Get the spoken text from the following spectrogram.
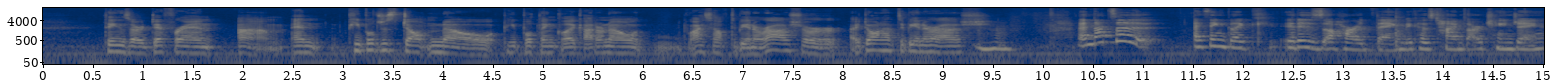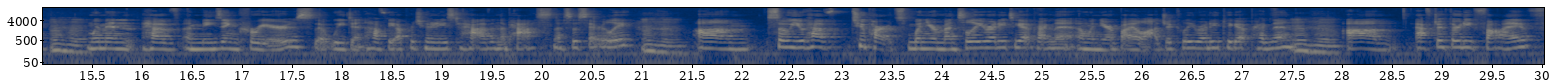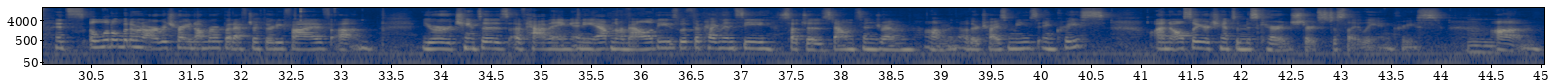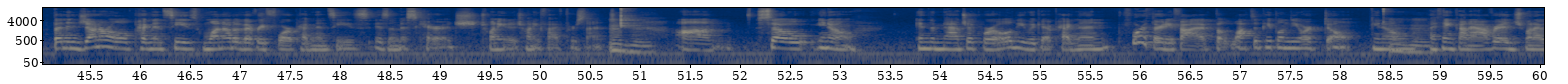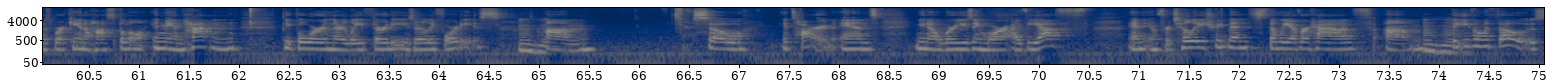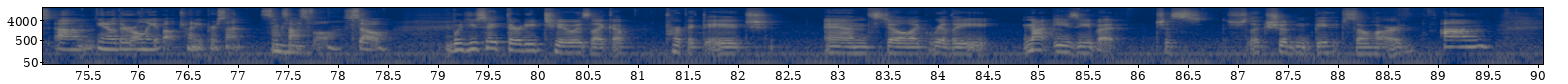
things are different, um, and people just don't know. People think like, I don't know, I still have to be in a rush, or I don't have to be in a rush. and that's a i think like it is a hard thing because times are changing. Women have amazing careers that we didn't have the opportunities to have in the past necessarily. Um, so you have two parts when you're mentally ready to get pregnant and when you're biologically ready to get pregnant. Um, after 35 it's a little bit of an arbitrary number but after 35 um, your chances of having any abnormalities with the pregnancy, such as Down syndrome um, and other trisomies, increase. And also, your chance of miscarriage starts to slightly increase. Um, but in general, pregnancies, one out of every four pregnancies is a miscarriage, 20 to 25%. percent Um, so, you know, in the magic world, you would get pregnant before 35, but lots of people in New York don't. You know, I think on average, when I was working in a hospital in Manhattan, people were in their late 30s, early 40s. Um, so it's hard. And, you know, we're using more IVF and infertility treatments than we ever have. Um, But even with those, um, you know, they're only about 20% successful. So, Would you say 32 is like a perfect age and still like really not easy, but just sh- like shouldn't be so hard? Um,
